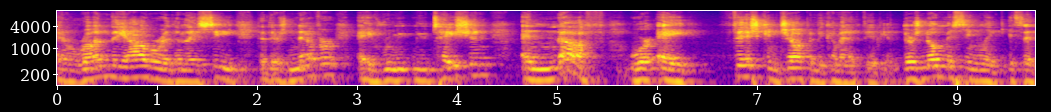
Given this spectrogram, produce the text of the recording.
and run the algorithm. They see that there's never a mutation enough where a fish can jump and become an amphibian. There's no missing link. It's an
